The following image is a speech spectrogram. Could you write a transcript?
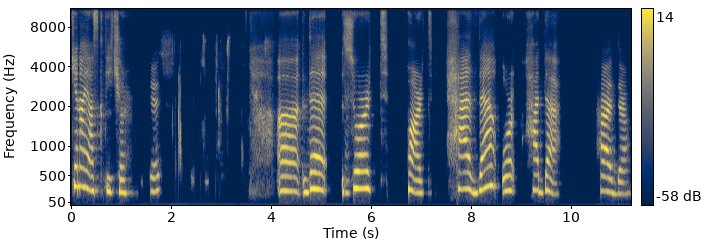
Can I ask teacher? Yes. Uh, the short part, hada or hada? Hada.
